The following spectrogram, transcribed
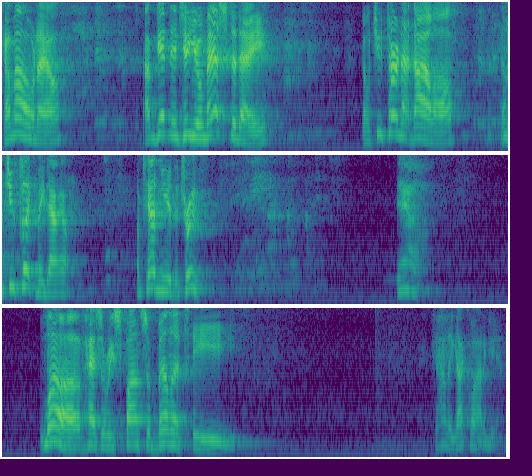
Come on now. I'm getting into your mess today. Don't you turn that dial off. Don't you click me down. I'm telling you the truth. Yeah. Love has a responsibility. Golly, got quiet again.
